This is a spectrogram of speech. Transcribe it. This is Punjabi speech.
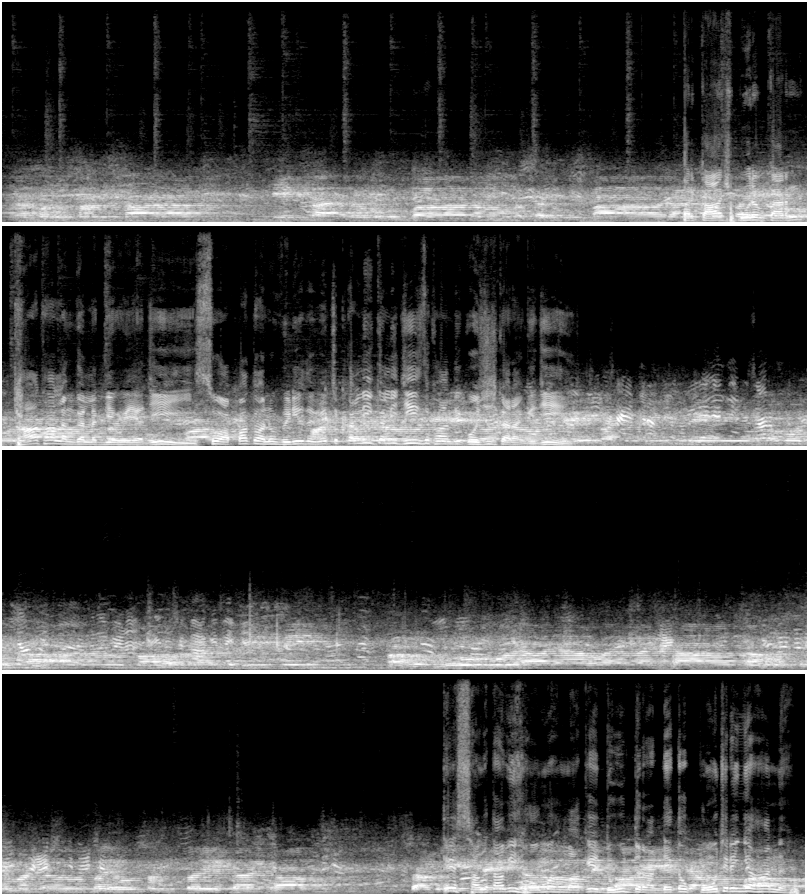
ਪ੍ਰਕਾਸ਼ ਪੁਰਬ ਕਾਰਨ ਥਾਂ ਥਾਂ ਲੰਗਰ ਲੱਗੇ ਹੋਏ ਆ ਜੀ। ਸੋ ਆਪਾਂ ਤੁਹਾਨੂੰ ਵੀਡੀਓ ਦੇ ਵਿੱਚ ਕੱਲੀ ਕੱਲੀ ਚੀਜ਼ ਦਿਖਾਉਣ ਦੀ ਕੋਸ਼ਿਸ਼ ਕਰਾਂਗੇ ਜੀ। ਤੇ ਸੰਗਤਾਂ ਵੀ ਹੋਮ ਹਮਾ ਕੇ ਦੂਰ ਦਰਾਡੇ ਤੋਂ ਪਹੁੰਚ ਰਹੀਆਂ ਹਨ।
